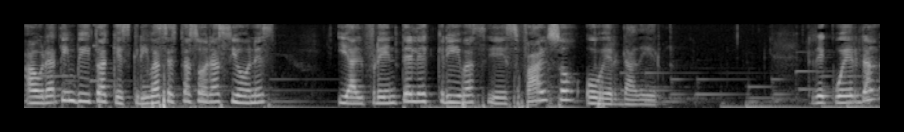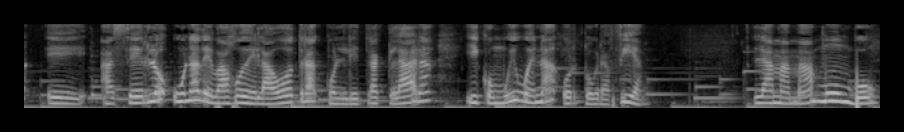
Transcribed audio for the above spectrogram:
Ahora te invito a que escribas estas oraciones y al frente le escribas si es falso o verdadero. Recuerda eh, hacerlo una debajo de la otra con letra clara y con muy buena ortografía. La mamá Mumbo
